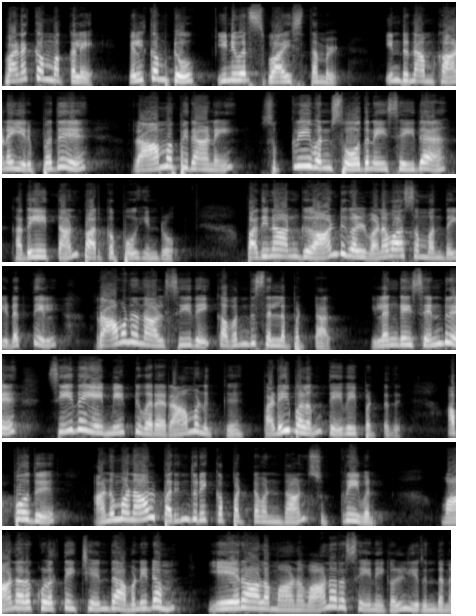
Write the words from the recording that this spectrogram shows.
வணக்கம் மக்களே. Welcome to universe voice Tamil இன்று நாம் காண இருப்பது ராமபிரானை சுக்ரீவன் சோதனை செய்த கதையைத்தான் பார்க்கப் போகின்றோம். பதினான்கு ஆண்டுகள் வனவாசம் வந்த இடத்தில் ராவணனால் சீதை கவர்ந்து செல்லப்பட்டாள். இலங்கை சென்று சீதையை மீட்டு வர ராமனுக்கு படைபலம் தேவைப்பட்டது. அப்போது அனுமனால் பரிந்துரைக்கப்பட்டவன்தான் சுக்ரீவன். வானர குலத்தைச் சேர்ந்த அவனிடம் ஏராளமான வானர சேனைகள் இருந்தன.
